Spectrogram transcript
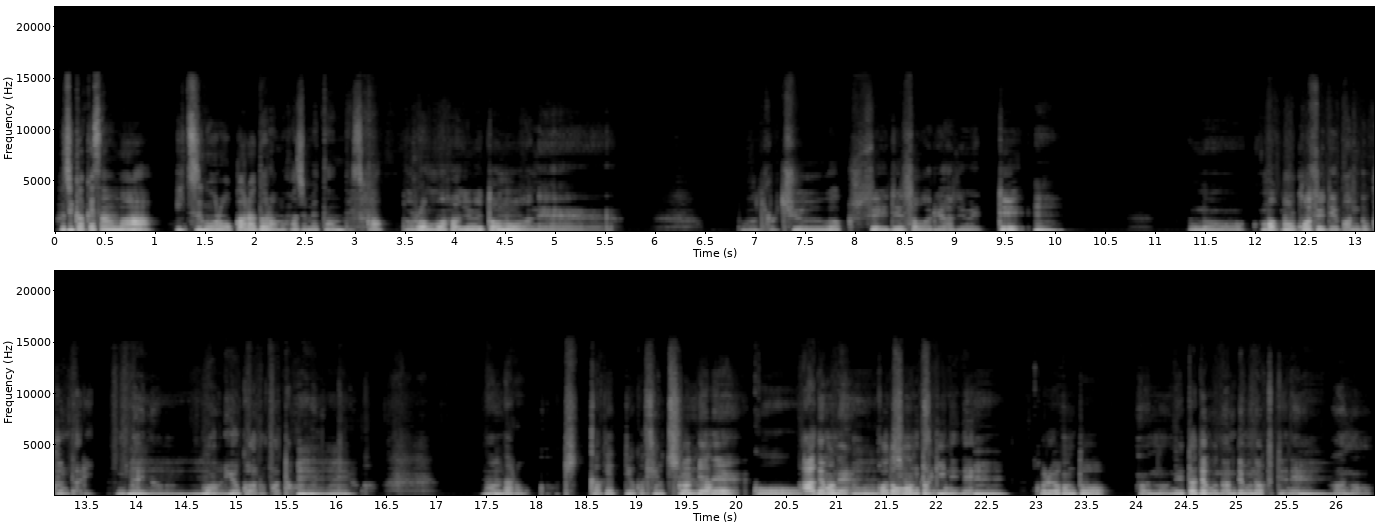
藤掛さんはいつ頃からドラム始めたんですか？ドラム始めたのはね、どうだろう中学生で触り始めて、うん。あの、まあ高校生でバンド組んだり、みたいな。まあよく。くあるパターうんンっていうか。なんだろう。きっかけっていうか、そのきっか中学けね、校。あ、でもね、うん子供の時にね、うん。これ本当あの、ネタでも何でもなくてね、うんあの、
